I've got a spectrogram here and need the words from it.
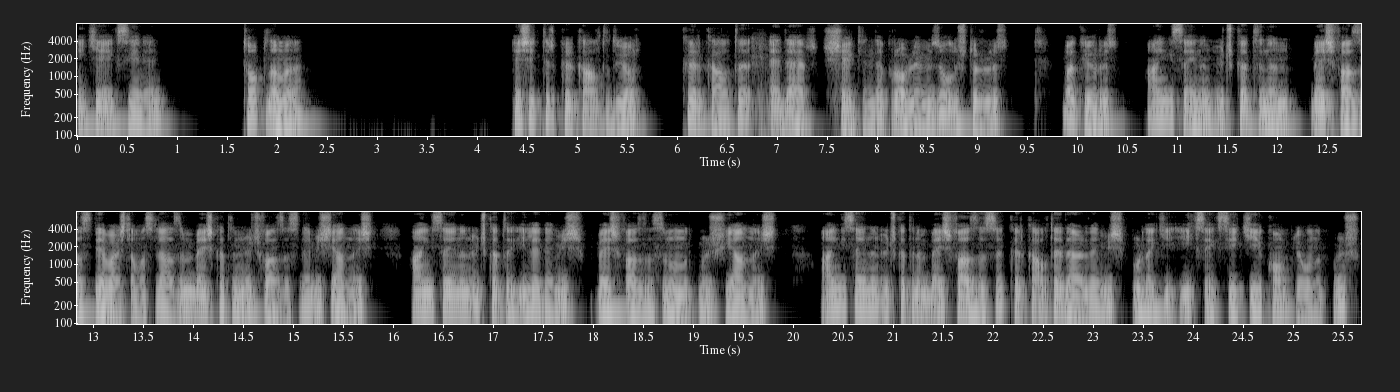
2 eksiğinin toplamı eşittir 46 diyor. 46 eder şeklinde problemimizi oluştururuz. Bakıyoruz. Hangi sayının 3 katının 5 fazlası diye başlaması lazım. 5 katının 3 fazlası demiş yanlış. Hangi sayının 3 katı ile demiş. 5 fazlasını unutmuş yanlış. Hangi sayının 3 katının 5 fazlası 46 eder demiş. Buradaki x eksi 2'yi komple unutmuş.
